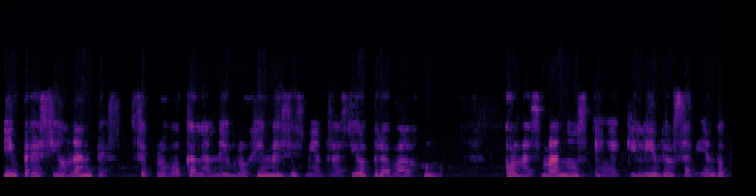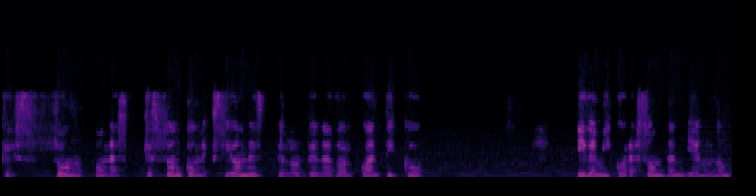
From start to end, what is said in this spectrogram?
impresionantes, se provoca la neurogénesis mientras yo trabajo con las manos en equilibrio sabiendo que son unas que son conexiones del ordenador cuántico y de mi corazón también, ¿no?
